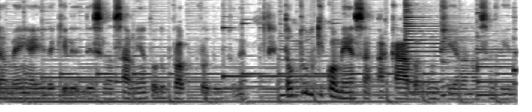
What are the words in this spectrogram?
também aí daquele, desse lançamento ou do próprio produto. Né? Então tudo que começa acaba um dia na nossa vida.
